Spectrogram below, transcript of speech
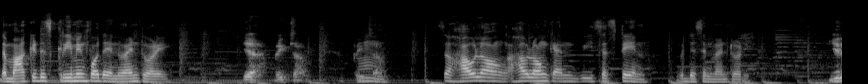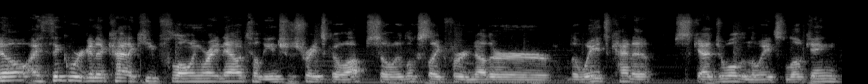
The market is screaming for the inventory. Yeah, big time, big Mm. time. So, how long? How long can we sustain with this inventory? You know, I think we're going to kind of keep flowing right now until the interest rates go up. So it looks like for another, the way it's kind of scheduled and the way it's looking,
